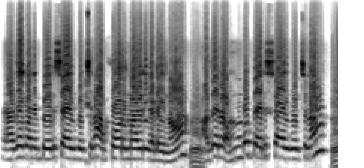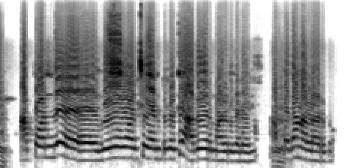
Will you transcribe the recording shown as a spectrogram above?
அதே கொஞ்சம் பெருசாகி போச்சுன்னா அப்போ ஒரு மாதிரி கடையணும். அது ரொம்ப பெருசாகி போச்சுன்னா அப்போ வந்து வேக வச்சு எடுத்துக்கிட்டு அது ஒரு மாதிரி கடையணும். அப்பதான் நல்லா இருக்கும்.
